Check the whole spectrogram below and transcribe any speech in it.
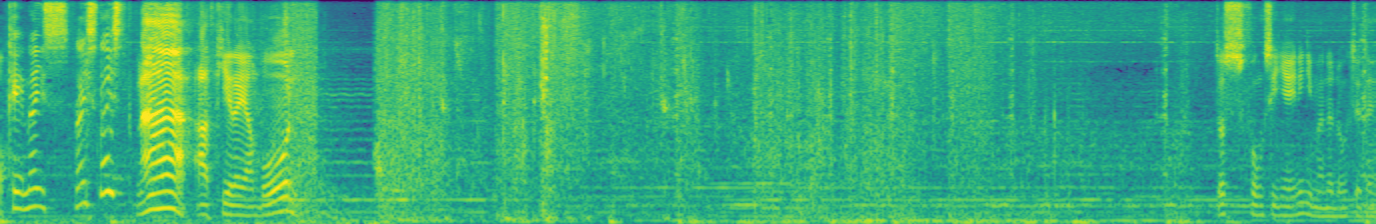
Oke, okay, nice, nice, nice. Nah, akhirnya ya ampun. Terus fungsinya ini gimana dong ceritanya?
